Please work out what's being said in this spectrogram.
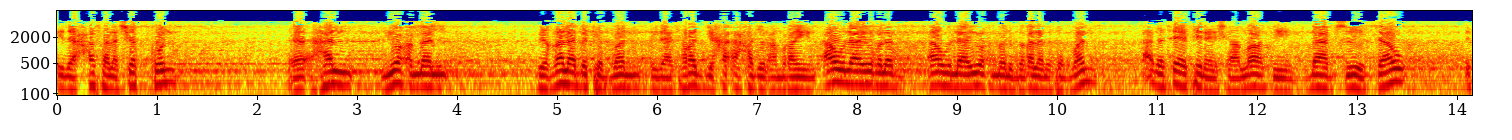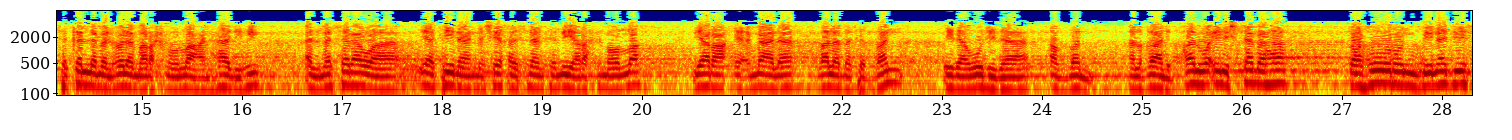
إذا حصل شك هل يعمل بغلبة الظن إذا ترجح أحد الأمرين أو لا يغلب أو لا يعمل بغلبة الظن؟ هذا سيأتينا إن شاء الله في باب سجود السهو. يتكلم العلماء رحمه الله عن هذه المسألة ويأتينا أن شيخ الإسلام تيمية رحمه الله يرى إعمال غلبة الظن. إذا وجد الظن الغالب. قال وإن اشتبه طهور بنجس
